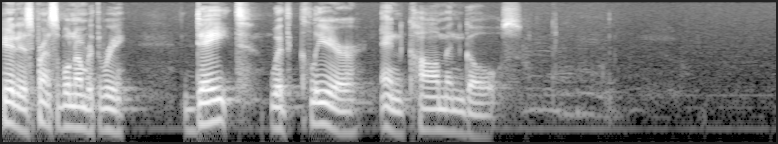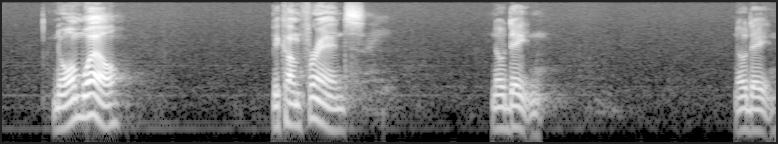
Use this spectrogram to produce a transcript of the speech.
Here it is, principle number three date with clear and common goals. Know them well, become friends, no dating. No dating.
